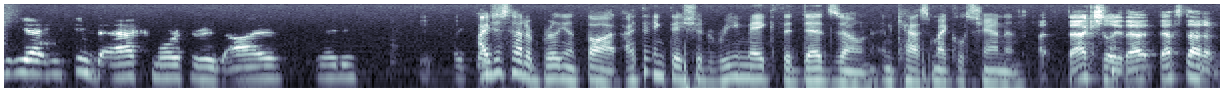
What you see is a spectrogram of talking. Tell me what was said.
yeah, he seems to act more through his eyes, maybe. Like I just had a brilliant thought. I think they should remake The Dead Zone and cast Michael Shannon. Actually, that that's not a.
